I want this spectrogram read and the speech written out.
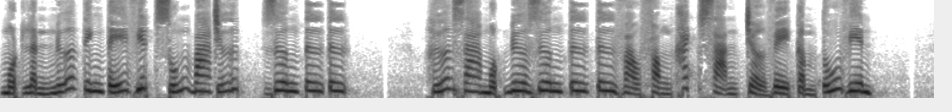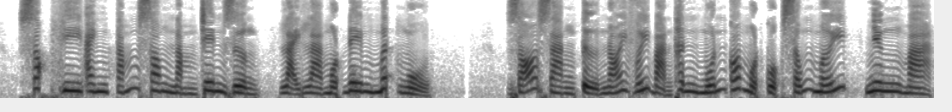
một lần nữa tinh tế viết xuống ba chữ, Dương Tư Tư. Hứa ra một đưa Dương Tư Tư vào phòng khách sạn trở về cầm tú viên. Sóc khi anh tắm xong nằm trên giường, lại là một đêm mất ngủ. Rõ ràng tự nói với bản thân muốn có một cuộc sống mới, nhưng mà...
